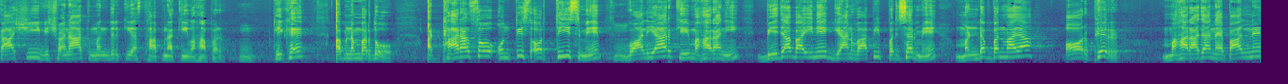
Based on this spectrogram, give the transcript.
काशी विश्वनाथ मंदिर की स्थापना की वहाँ पर। ठीक है? अब नंबर दो 1829 और 30 में ग्वालियर की महारानी बेजाबाई ने ज्ञानवापी परिसर में मंडप बनवाया और फिर महाराजा नेपाल ने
